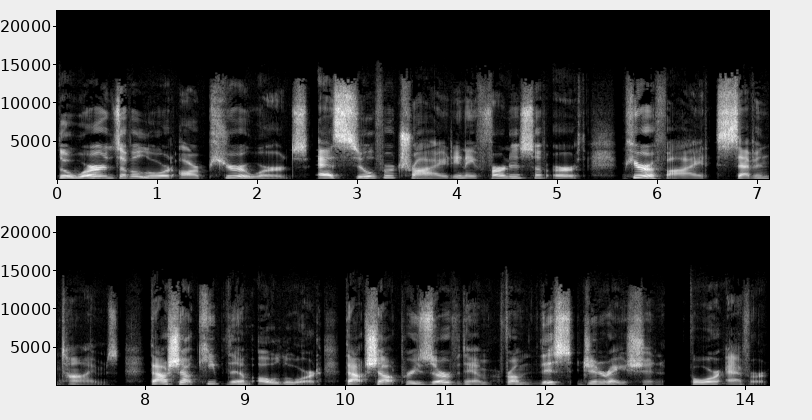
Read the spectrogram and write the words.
The words of the Lord are pure words, as silver tried in a furnace of earth, purified seven times. Thou shalt keep them, O Lord, thou shalt preserve them from this generation forever.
